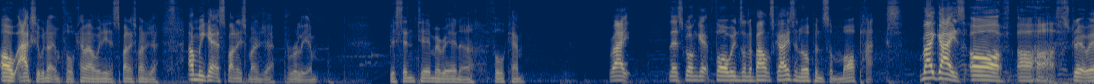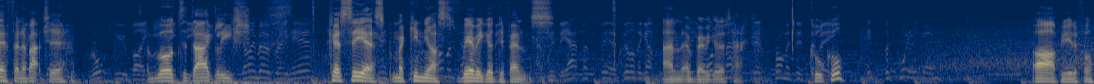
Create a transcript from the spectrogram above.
Oh, actually, we're not in full. Come on, we need a Spanish manager. And we get a Spanish manager. Brilliant. Vicente Moreno, full chem. Right, let's go and get four wins on the bounce, guys, and open some more packs. Right, guys. Oh, oh straight away, Fenerbahce. Road to Dalglish. Casillas, Marquinhos, very good defense. And a very good attack. Cool, cool. Oh, beautiful.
